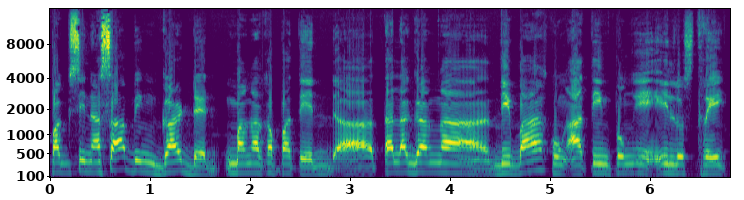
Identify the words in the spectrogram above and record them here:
Pag sinasabing guarded, mga kapatid, uh, talagang, uh, di ba, kung ating pong i-illustrate,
